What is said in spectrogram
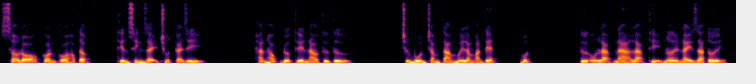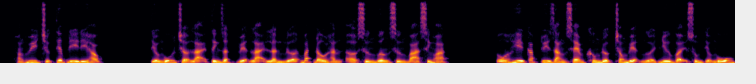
Sau đó còn có học tập, thiên sinh dạy chút cái gì. Hắn học được thế nào từ từ. Chương 485 ăn Tết, 1. Từ ô lạp na lạp thị nơi này ra tới, Hoàng Huy trực tiếp đi đi học. Tiểu ngũ trở lại tinh giật viện lại lần nữa bắt đầu hắn ở xương vương xương bá sinh hoạt. Ô hi cắp tuy rằng xem không được trong viện người như vậy sủng tiểu ngũ,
